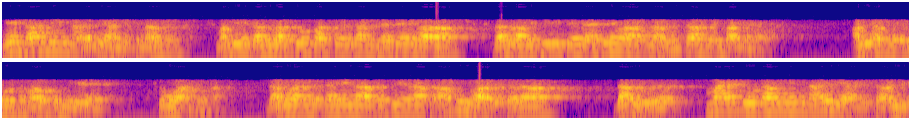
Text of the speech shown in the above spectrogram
මේ ධර්මයේ නරයන්ට නම් මගේ දරුවා සුවපත් කරගන්න ලැබේවා දරුවාගේ ජීවිතේ රැඳේවා කියලා අනිත්‍යයෙන් බණනවා. අලියම්මේ කොට මවකමියේ සෝවාන් වුණා. දරුවන්ට කැලේලා ප්‍රතිලා ආශිර්වාද කළා. දරුවෝ මම ධර්මයේ නරයන් සායි.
